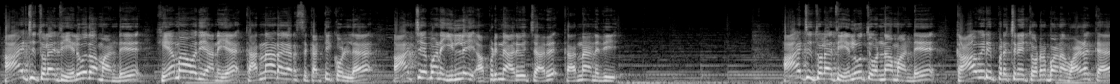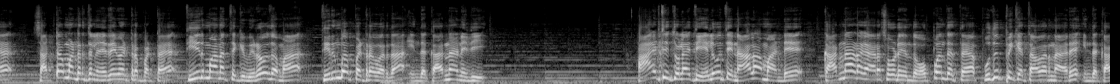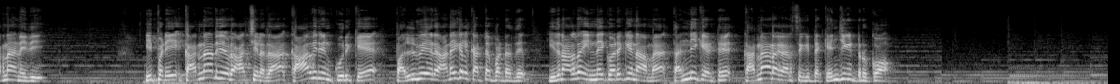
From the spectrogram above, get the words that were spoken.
ஆயிரத்தி தொள்ளாயிரத்தி எழுபதாம் ஆண்டு ஹேமாவதி அணையை கர்நாடக அரசு கட்டிக்கொள்ள ஆட்சேபனை இல்லை அப்படின்னு அறிவிச்சாரு கருணாநிதி. ஆயிரத்தி தொள்ளாயிரத்தி எழுபத்தி ஒன்னாம் ஆண்டு காவிரி பிரச்சனை தொடர்பான வழக்க சட்டமன்றத்தில் நிறைவேற்றப்பட்ட தீர்மானத்துக்கு விரோதமா திரும்ப பெற்றவர் தான் இந்த கருணாநிதி. ஆயிரத்தி தொள்ளாயிரத்தி எழுபத்தி நாலாம் ஆண்டு கர்நாடக அரசோடு இருந்த ஒப்பந்தத்தை புதுப்பிக்க தவறினாரு இந்த கருணாநிதி. இப்படி கருணாநிதியோட ஆட்சியில தான் காவிரியின் குறுக்கே பல்வேறு அணைகள் கட்டப்பட்டது. இதனால தான் இன்னைக்கு வரைக்கும் நாம தண்ணி கேட்டு கர்நாடக அரசு கிட்ட கெஞ்சிக்கிட்டு இருக்கோம்.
